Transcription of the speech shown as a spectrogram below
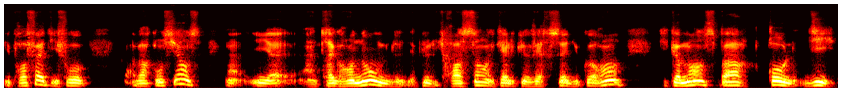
du prophète. Il faut avoir conscience. Hein, il y a un très grand nombre, il y a plus de 300 et quelques versets du Coran qui commencent par Qul, dit.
